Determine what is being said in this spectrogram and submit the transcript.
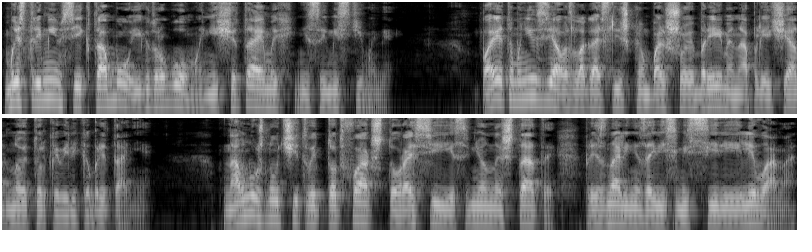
Мы стремимся и к тому, и к другому, и не считаем их несовместимыми. Поэтому нельзя возлагать слишком большое бремя на плечи одной только Великобритании. Нам нужно учитывать тот факт, что Россия и Соединенные Штаты признали независимость Сирии и Ливана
